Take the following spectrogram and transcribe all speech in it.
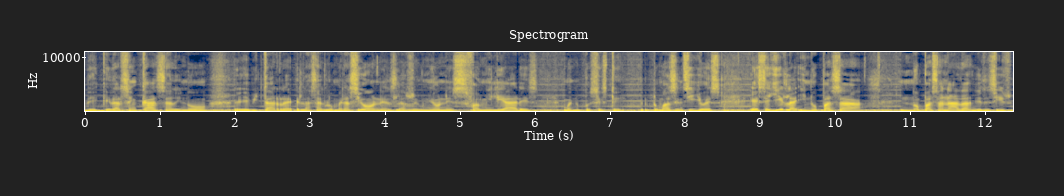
de quedarse en casa, de no evitar las aglomeraciones, las reuniones familiares, bueno, pues este, lo más sencillo es, es seguirla y no pasa no pasa nada, es decir,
